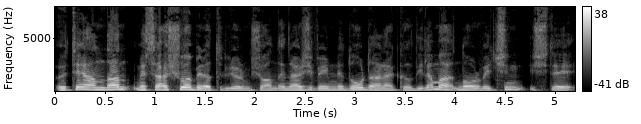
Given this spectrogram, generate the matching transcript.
Öte yandan mesela şu haber hatırlıyorum şu anda enerji verimliliği doğrudan alakalı değil ama Norveç'in işte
